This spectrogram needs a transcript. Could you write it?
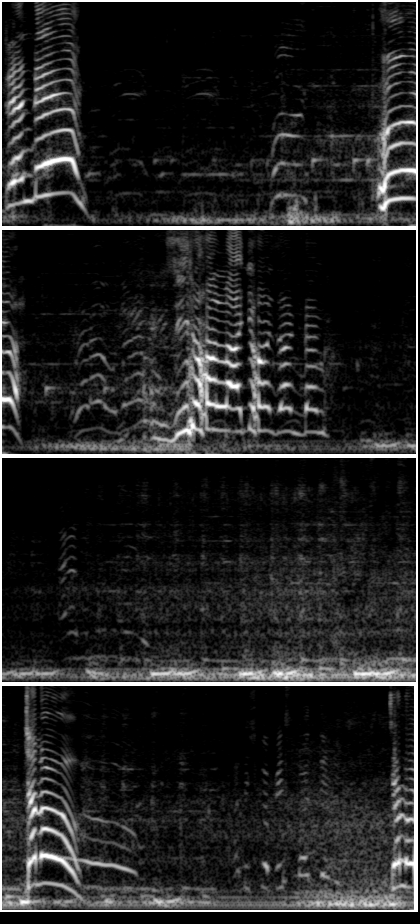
ટ્રેન્ડિંગ ઝીનો લાજો સંડંગ ચલો ચલો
